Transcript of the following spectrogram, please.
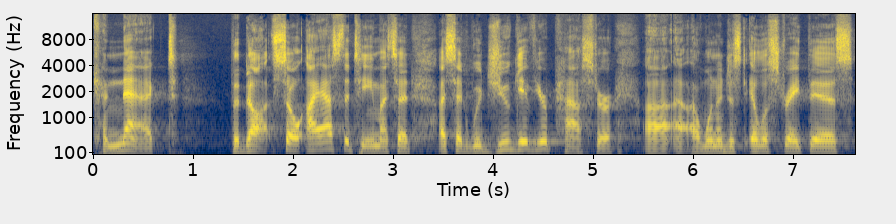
connect the dots. So I asked the team, I said, I said, would you give your pastor, uh, I, I want to just illustrate this.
